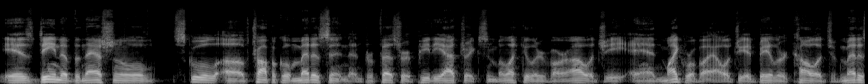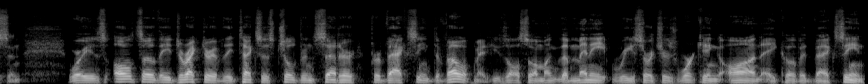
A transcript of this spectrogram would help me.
is Dean of the National School of Tropical Medicine and Professor of Pediatrics and Molecular Virology and Microbiology at Baylor College of Medicine, where he's also the director of the Texas Children's Center for Vaccine Development. He's also among the many researchers working on a COVID vaccine.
